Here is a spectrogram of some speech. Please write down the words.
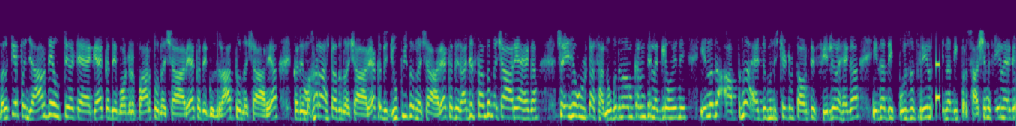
ਬਲਕਿ ਪੰਜਾਬ ਦੇ ਉੱਤੇ ਅਟੈਕ ਹੈ, ਕਦੇ ਬਾਰਡਰ ਪਾਰ ਤੋਂ ਨਸ਼ਾ ਆ ਰਿਹਾ, ਕਦੇ ਗੁਜਰਾਤ ਤੋਂ ਨਸ਼ਾ ਆ ਰਿਹਾ, ਕਦੇ ਮਹਾਰਾਸ਼ਟਰ ਤੋਂ ਨਸ਼ਾ ਆ ਰਿਹਾ, ਕਦੇ ਯੂਪੀ ਤੋਂ ਨਸ਼ਾ ਆ ਰਿਹਾ, ਕਦੇ ਰਾਜਸਥਾਨ ਤੋਂ ਨਸ਼ਾ ਆ ਰਿਹਾ ਹੈਗਾ। ਸੋ ਇਹ ਉਲਟਾ ਸਾਨੂੰ ਬਦਨਾਮ ਕਰਨ ਤੇ ਲੱਗੇ ਹੋਏ ਨੇ। ਇਹਨਾਂ ਦਾ ਆਪਣਾ ਐਡਮਿਨਿਸਟ੍ਰੇਟਿਵ ਤੌਰ ਤੇ ਫੇਲਿਅਰ ਹੈਗਾ। ਇਹਨਾਂ ਦੀ ਪੁਲਿਸ ਫੇਲ ਇਹਨਾਂ ਦੀ ਪ੍ਰਸ਼ਾਸਨ ਫੇਲ ਹੈਗਾ।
